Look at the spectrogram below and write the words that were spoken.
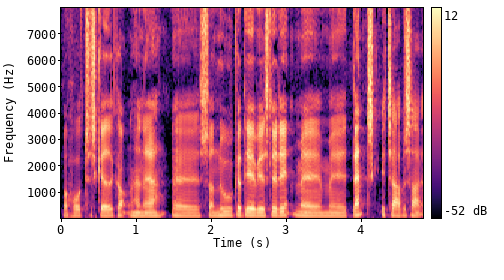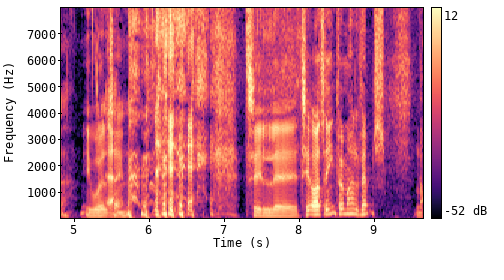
hvor hårdt til skadekommen han er. Øh, så nu garderer vi os lidt ind med, med dansk etappesejr i Vueltaen. Ja. til, øh, til odds 1,95. Nå,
